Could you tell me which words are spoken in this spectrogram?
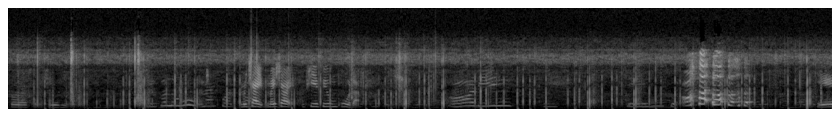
ก็เลยของชื่นเดี๋ยวก็รู้ไม่ใช่ ไม่ใช่ พี่พี่อุ้มพูดอะ อ๋อดีดีเปิดอ๋อเย่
